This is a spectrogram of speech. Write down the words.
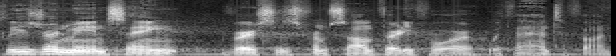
Please join me in saying verses from Psalm 34 with the antiphon.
